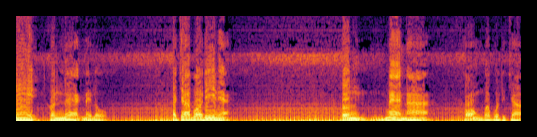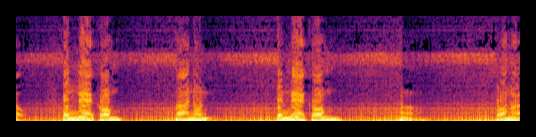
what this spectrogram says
นี่คนแรกในโลก ประชาบดีเนี่ย เป็นแม่หน้าของพระพุทธเจ้า เป็นแม่ของพระนนท์เป็นแม่ของของอ่า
